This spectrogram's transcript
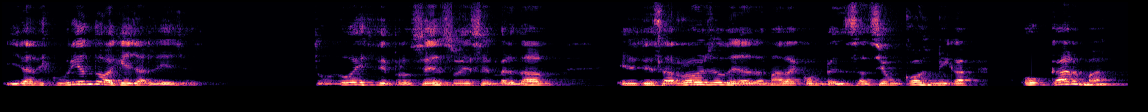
Irá descubriendo aquellas leyes. Todo este proceso es en verdad el desarrollo de la llamada compensación cósmica o karma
